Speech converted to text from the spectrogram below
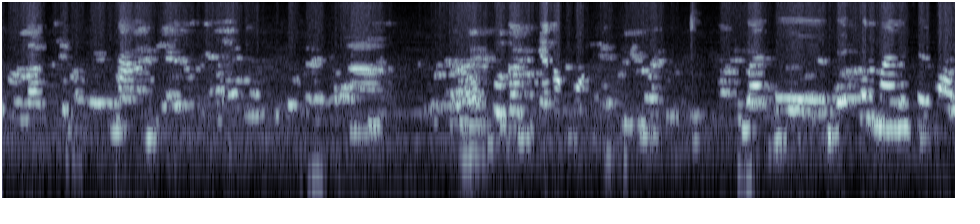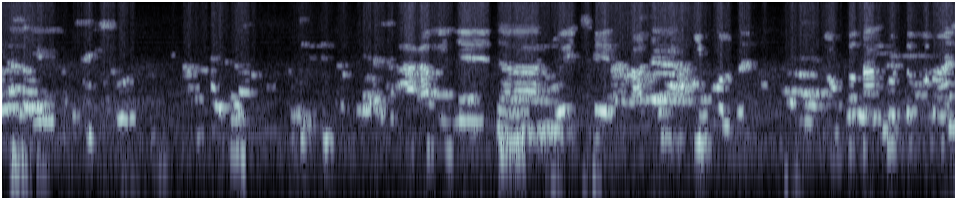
কোনো লাগছে না। রক্তদান কেন করতে দেশের মানুষের ভালো আগামী যে যারা রয়েছে তাদের কি বলবেন? রক্তদান করতে বলবেন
